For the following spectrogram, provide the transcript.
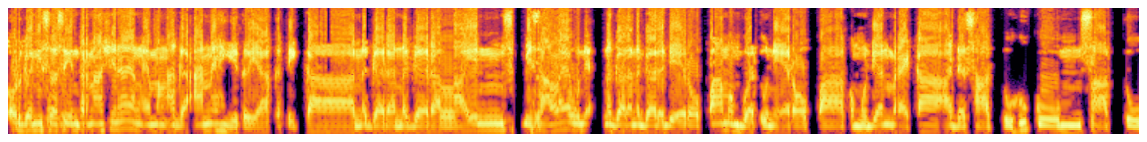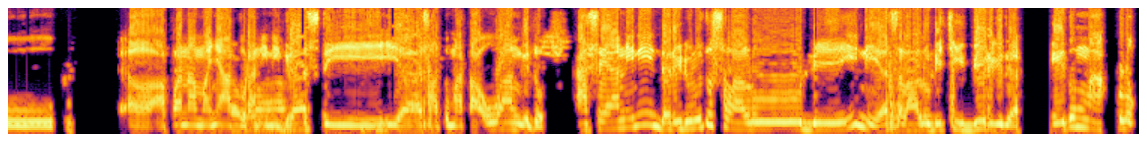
organisasi internasional yang emang agak aneh gitu ya ketika negara-negara lain misalnya negara-negara di Eropa membuat Uni Eropa kemudian mereka ada satu hukum satu uh, apa namanya aturan oh. imigrasi, ya satu mata uang gitu. ASEAN ini dari dulu tuh selalu di ini ya, selalu dicibir gitu ya. Itu makhluk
